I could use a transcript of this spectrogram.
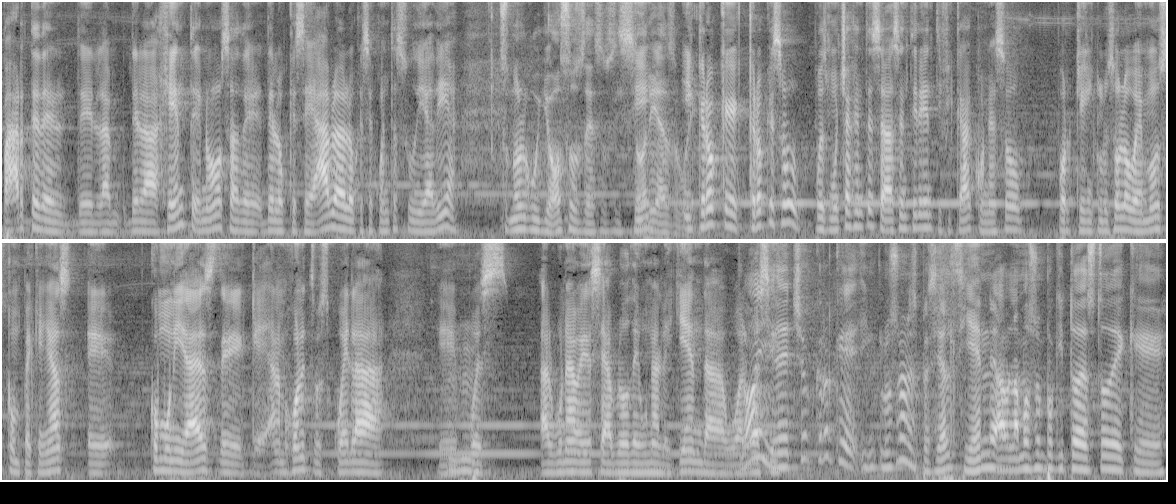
parte de, la, de la gente, ¿no? O sea, de, de lo que se habla, de lo que se cuenta su día a día. Son orgullosos de sus historias, güey. Y creo que, creo que eso, pues mucha gente se va a sentir identificada con eso, porque incluso lo vemos con pequeñas eh, comunidades de que a lo mejor en tu escuela, eh, pues alguna vez se habló de una leyenda o algo No, y así. de hecho creo que incluso en el especial 100 hablamos un poquito de esto de que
